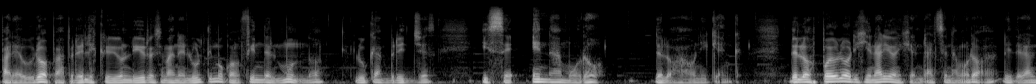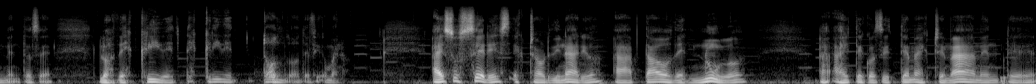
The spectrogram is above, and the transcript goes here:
para Europa, pero él escribió un libro que se llama El último confín del mundo, Lucas Bridges, y se enamoró de los Aonikenk. De los pueblos originarios en general se enamoró, ¿ah? literalmente. Se, los describe, describe todo. Bueno, a esos seres extraordinarios, adaptados desnudos a, este ecosistema extremadamente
